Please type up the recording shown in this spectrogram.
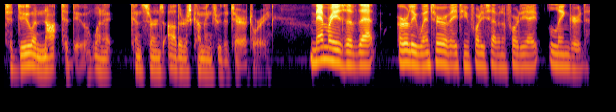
to do and not to do when it concerns others coming through the territory? Memories of that early winter of 1847 and 48 lingered.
